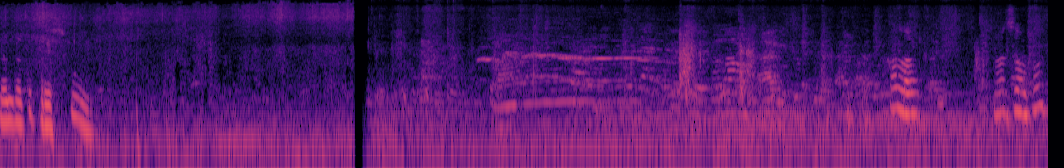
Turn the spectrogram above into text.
Ganda to, presko eh. Hello. Want some food?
